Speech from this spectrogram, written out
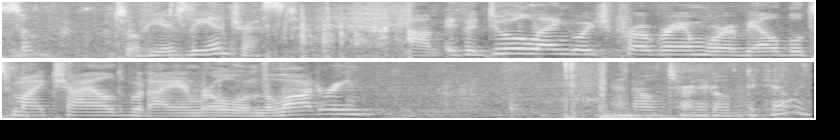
So, so here's the interest. Um, If a dual language program were available to my child, would I enroll in the lottery? And I'll turn it over to Kelly.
